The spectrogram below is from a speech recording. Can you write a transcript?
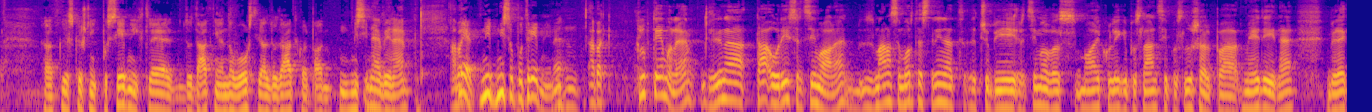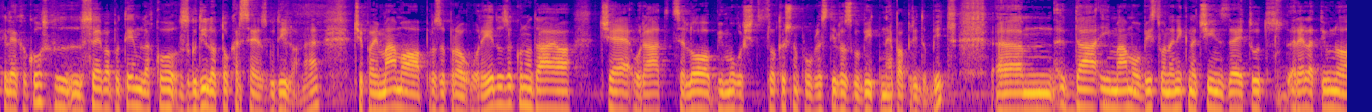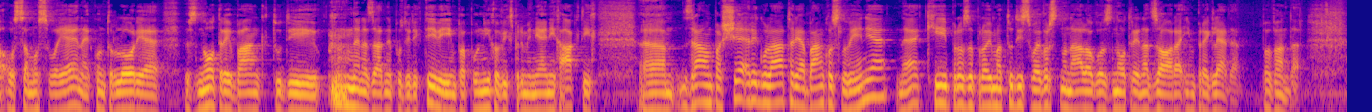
iz kakšnih posebnih tle dodatnih novosti ali dodatkov ali pa mislim. Ne bi, ne? Ampak, ne, niso potrebni, ne? Ampak kljub temu, ne, glede na ta oris, recimo, ne, z mano se morate strinjati, če bi recimo vas moji kolegi poslanci poslušali, pa mediji, ne, bi rekli, kako se je pa potem lahko zgodilo to, kar se je zgodilo. Ne. Če pa imamo pravzaprav v redu zakonodajo, če urad celo bi mogel celo kakšno pooblastilo zgubiti, ne pa pridobiti, um, da imamo v bistvu na nek način zdaj tudi relativno osamosvojene kontrolorje znotraj bank, tudi ne nazadnje po direktivi in pa po njihovih spremenjenih aktih. Um, zraven pa še regulatorja Banko Slovenije, ki pravzaprav ima tudi svoj vrstno nalogo znotraj nadzora in pregleda. Pa vendar.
